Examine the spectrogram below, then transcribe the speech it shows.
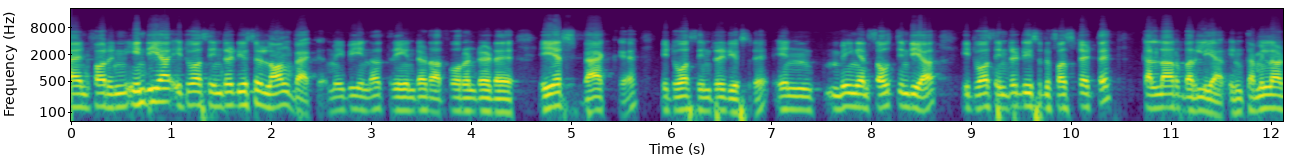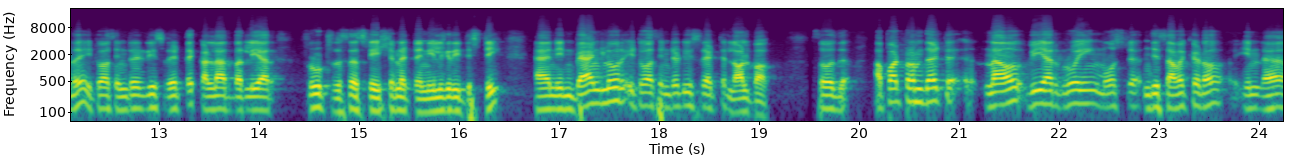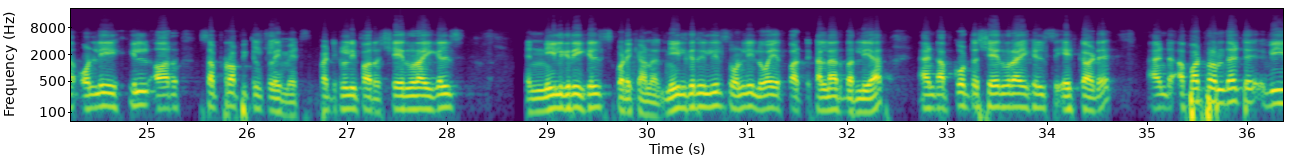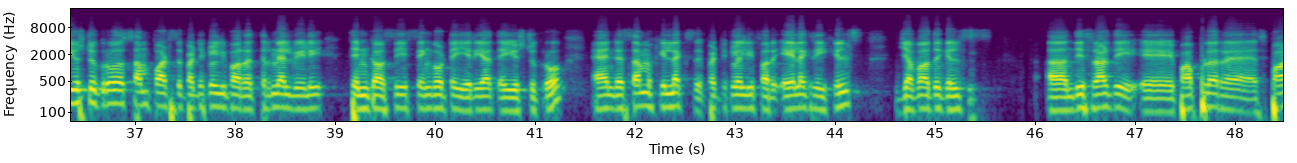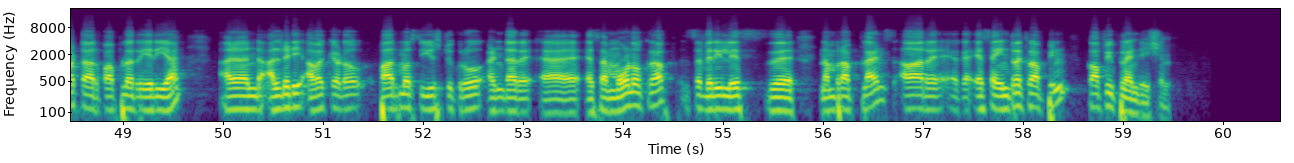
And for in India, it was introduced long back, maybe in uh, 300 or 400 uh, years back. uh, it was introduced. In being in South India, it was introduced first at Kallar Burliar. In Tamil Nadu, it was introduced at Kallar Burliar Fruit Research Station at Nilgiri district. And in Bangalore, it was introduced at Lalbagh. So the, apart from that, now we are growing most this avocado in uh, only hill or subtropical climates, particularly for Shevaroy Hills and Nilgiri Hills, Kodaikanal. Nilgiri Hills only lower part, Kallar Burliar, and of course Shevaroy Hills, Etkade. And apart from that, we used to grow some parts, particularly for Tirunelveli, Tenkasi, Sengote area, they used to grow, and some hillocks, particularly for Elagiri Hills, Javadu Hills, these are the uh, popular uh, spot or popular area. And already avocado farmers used to grow under uh, as a monocrop. It's a very less uh, number of plants or uh, as an intercrop in coffee plantation.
